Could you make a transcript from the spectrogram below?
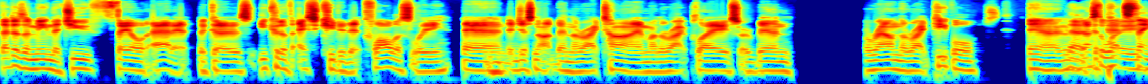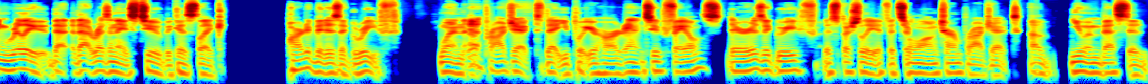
that doesn't mean that you failed at it because you could have executed it flawlessly and mm-hmm. it just not been the right time or the right place or been around the right people. And the, that's the, the pets way, thing really that that resonates too because like part of it is a grief when yeah. a project that you put your heart into fails, there is a grief, especially if it's a long term project of you invested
